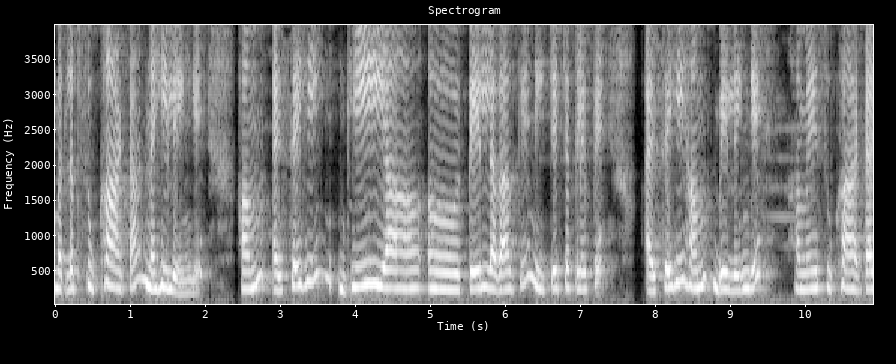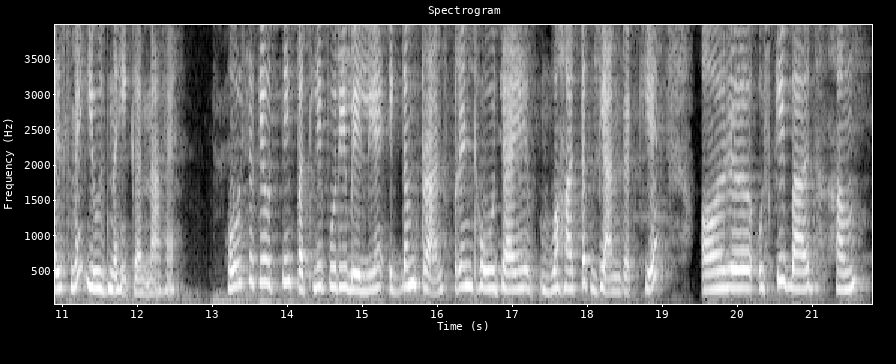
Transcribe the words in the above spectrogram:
मतलब सूखा आटा नहीं लेंगे। हम ऐसे ही घी या तेल लगा के नीचे चकले पे ऐसे ही हम बेलेंगे। हमें सूखा आटा इसमें यूज़ नहीं करना है। हो सके उतनी पतली पूरी बेलिए एकदम ट्रांसपेरेंट हो जाए, वहाँ तक ध्यान रखिए। और उसके बाद हम,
